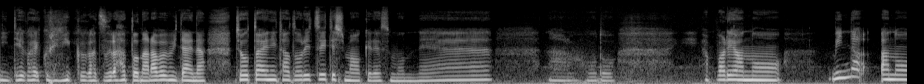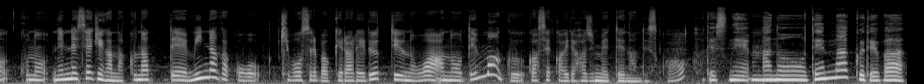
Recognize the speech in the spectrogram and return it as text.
認定外クリニックがずらっと並ぶみたいな状態にたどり着いてしまうわけですもんね。なるほど。やっぱりあのみんなあのこの年齢制限がなくなってみんながこう希望すれば受けられるっていうのはあのデンマークが世界で初めてなんですか？そうですね、うん、あのデンマークでは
